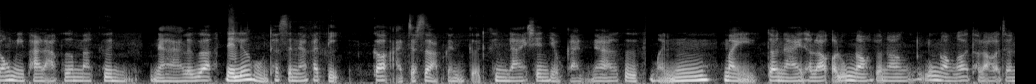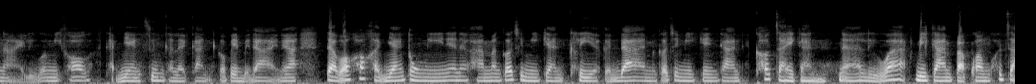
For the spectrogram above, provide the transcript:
ต้องมีภาระเพิ่มมากขึ้นนะคะแล้วก็ในเรื่องของทัศนคติก็อาจจะสลับกันเกิดขึ้นได้เช่นเดียวกันนะก็คือเหมือนไม่เจ้านายทะเลาะกับลูกน้องเจ้าน้องลูกน้องก็ทะเลาะกับเจ้านาย หรือว่ามีข้อขัดแย้งซึ่งกันและกันก็เป็นไปได้นะแต่ว่าข้อขัดแย้งตรงนี้เนี่ยนะคะมันก็จะมีการเคลียร์กันได้ มันก็จะมีเกณฑ์การเข้าใจกันนะหรือว่ามีการปรับความเข้าใจ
